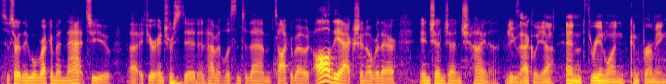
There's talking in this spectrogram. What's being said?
So certainly we'll recommend that to you uh, if you're interested and haven't listened to them talk about all the action over there in Shenzhen, China. Exactly, yeah. And three and one confirming.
